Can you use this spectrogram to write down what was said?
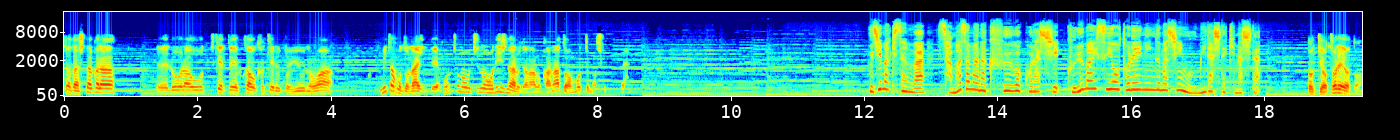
ただ、下から、えー、ローラーをつけて負荷をかけるというのは、見たことないんで、本当のうちのオリジナルなのかなとは思ってますけどね。藤巻さんは様々な工夫を凝らし、車椅子用トレーニングマシンを生み出してきました。特許を取れよと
